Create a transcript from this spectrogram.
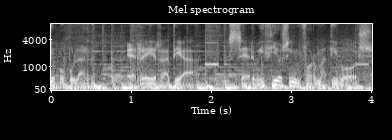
Radio Popular, R. Ratia. Servicios informativos.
